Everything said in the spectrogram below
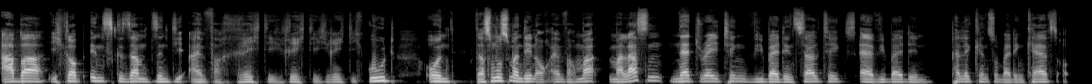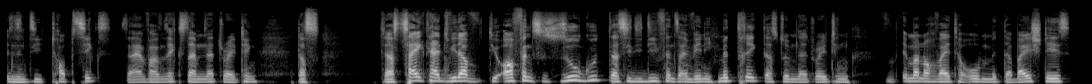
Aber ich glaube, insgesamt sind die einfach richtig, richtig, richtig gut. Und das muss man denen auch einfach mal, mal lassen. Net-Rating, wie bei den Celtics, äh, wie bei den Pelicans und bei den Cavs, sind sie Top 6, sind einfach ein Sechster im Net-Rating. Das, das zeigt halt wieder, die Offense ist so gut, dass sie die Defense ein wenig mitträgt, dass du im Net-Rating immer noch weiter oben mit dabei stehst.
